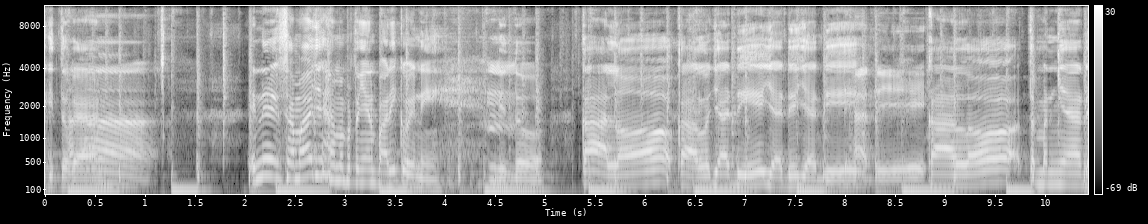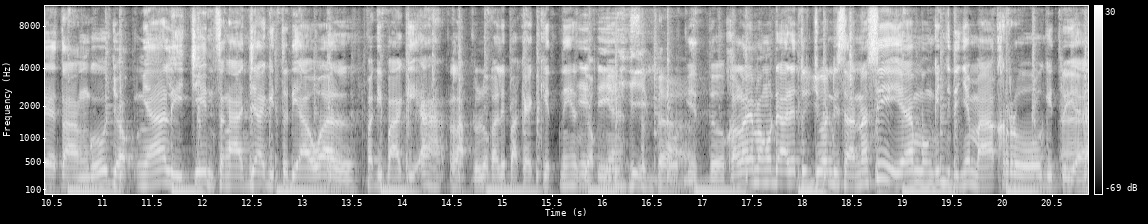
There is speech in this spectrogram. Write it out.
gitu kan. Ah. Ini sama aja sama pertanyaan Pak Riko ini. Gitu. Kalau kalau jadi jadi jadi. Jadi Kalau temennya Dek Tangguh joknya licin sengaja gitu di awal pagi-pagi ah lap dulu kali pakai kit nih joknya Gitu. gitu. Kalau emang udah ada tujuan di sana sih ya mungkin jadinya makro gitu ya.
